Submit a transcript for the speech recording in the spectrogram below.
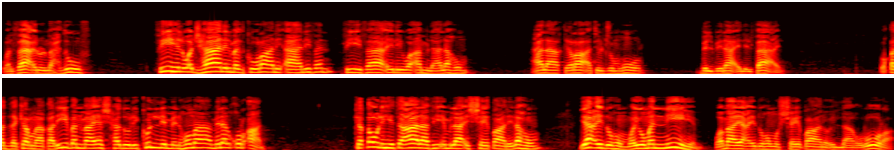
والفاعل المحذوف فيه الوجهان المذكوران آنفا في فاعل وأملى لهم على قراءة الجمهور بالبناء للفاعل. وقد ذكرنا قريبا ما يشهد لكل منهما من القرآن. كقوله تعالى في إملاء الشيطان لهم يعدهم ويمنيهم وما يعدهم الشيطان إلا غرورا.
